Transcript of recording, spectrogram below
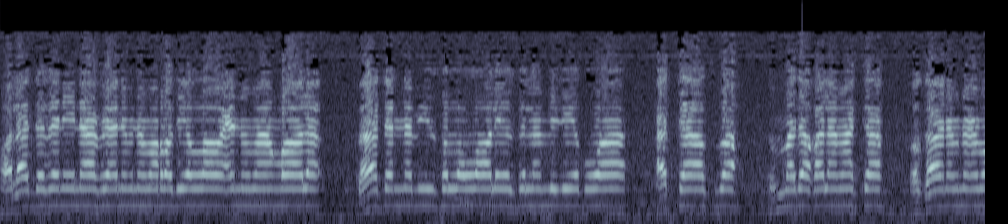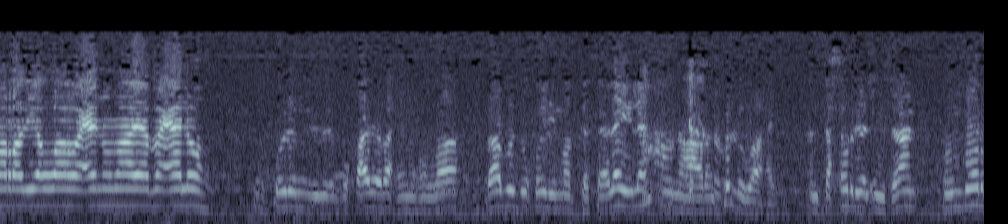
قال حدثني نافع عن ابن عمر رضي الله عنهما قال. بات النبي صلى الله عليه وسلم بذي طوى حتى أصبح ثم دخل مكة. وكان ابن عمر رضي الله عنهما يفعله. يقول البخاري رحمه الله باب دخول مكة ليلا أو نهارا كل واحد. أنت حر الإنسان انظر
